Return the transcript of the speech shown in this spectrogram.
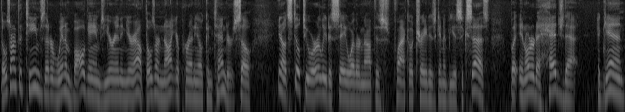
those aren't the teams that are winning ball games year in and year out. Those are not your perennial contenders. So, you know, it's still too early to say whether or not this Flacco trade is going to be a success. But in order to hedge that again,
